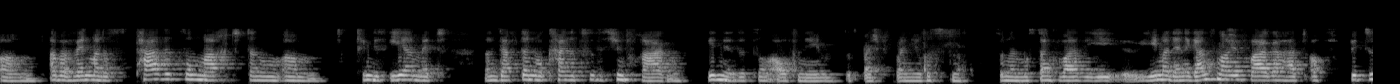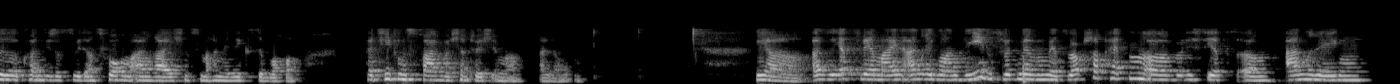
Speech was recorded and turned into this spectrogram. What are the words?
Ähm, aber wenn man das Paarsitzung macht, dann ähm, kriegen die es eher mit. Man darf dann nur keine zusätzlichen Fragen in den Sitzungen aufnehmen, das Beispiel bei Juristen, sondern muss dann quasi äh, jemand, der eine ganz neue Frage hat, auf Bitte können Sie das wieder ins Forum einreichen, das machen wir nächste Woche. Vertiefungsfragen würde ich natürlich immer erlauben. Ja, also jetzt wäre mein Anregung an Sie, das würden wir, wenn wir jetzt Workshop hätten, äh, würde ich Sie jetzt äh, anregen,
